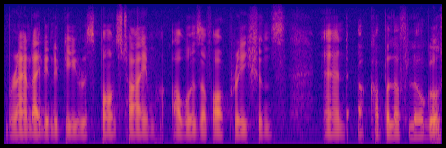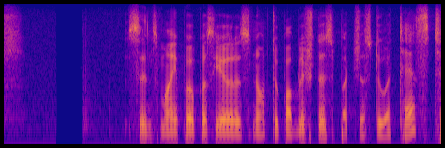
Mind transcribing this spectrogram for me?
Brand identity, response time, hours of operations, and a couple of logos. Since my purpose here is not to publish this, but just do a test,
